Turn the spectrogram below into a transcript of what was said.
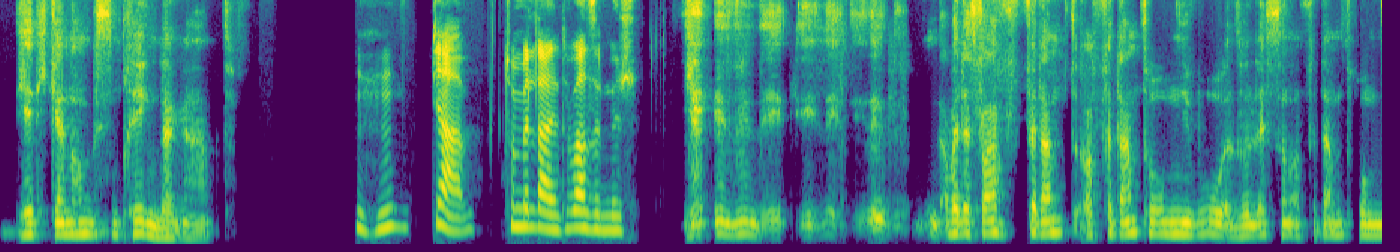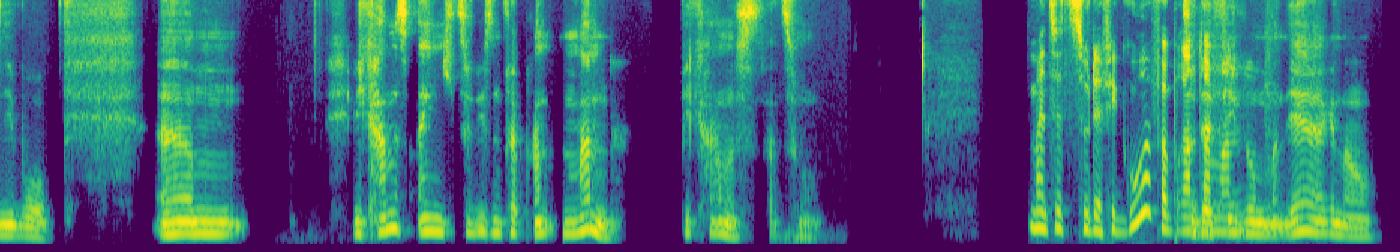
die hätte ich gerne noch ein bisschen prägender gehabt. Mhm. Ja, tut mir leid, war sie nicht. Ja, äh, äh, äh, aber das war verdammt auf verdammt hohem Niveau, also Lästern auf verdammt hohem Niveau. Ähm, wie kam es eigentlich zu diesem verbrannten Mann? Wie kam es dazu? Meinst du jetzt zu der Figur Zu verbrannter der Mann? Figur, Mann. Ja, ja, genau.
